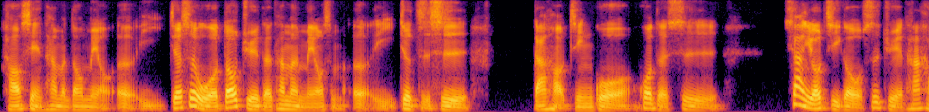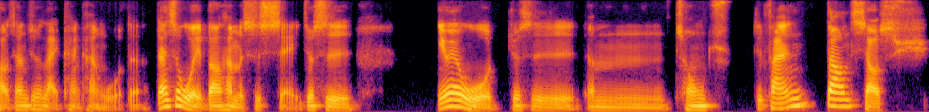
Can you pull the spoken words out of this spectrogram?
好险他们都没有恶意，就是我都觉得他们没有什么恶意，就只是刚好经过，或者是像有几个，我是觉得他好像就是来看看我的，但是我也不知道他们是谁，就是因为我就是嗯，从反正到小学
